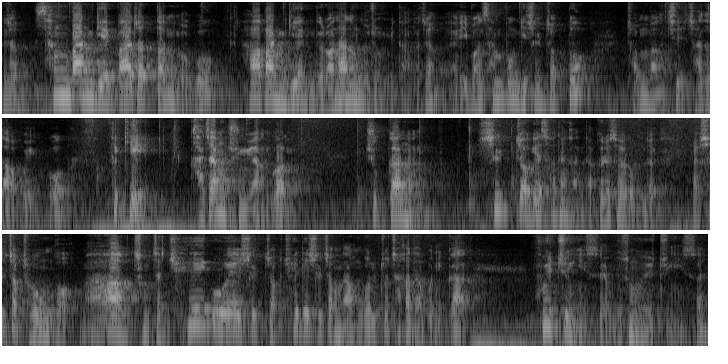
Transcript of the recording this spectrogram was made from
그죠? 상반기에 빠졌던 거고 하반기에 늘어나는 구조입니다. 그죠? 예, 이번 3분기 실적도 전망치 잘 나오고 있고 특히 가장 중요한 건 주가는 실적에 선행한다. 그래서 여러분들 야, 실적 좋은 거 막 진짜 최고의 실적, 최대 실적 나온 거를 쫓아가다 보니까 후유증이 있어요. 무슨 후유증이 있어요?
